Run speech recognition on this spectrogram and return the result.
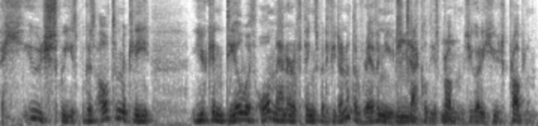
a huge squeeze because ultimately you can deal with all manner of things, but if you don't have the revenue to hmm. tackle these hmm. problems, you've got a huge problem.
